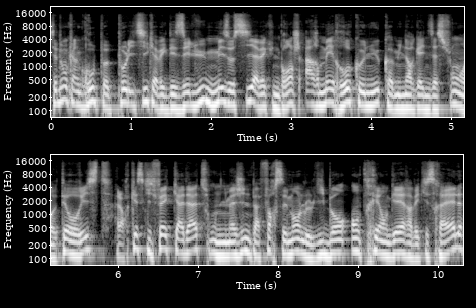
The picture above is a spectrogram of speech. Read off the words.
C'est donc un groupe politique avec des élus, mais aussi avec une branche armée reconnue comme une organisation terroriste. Alors, qu'est-ce qui fait qu'à date, on n'imagine pas forcément le Liban entrer en guerre avec Israël.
